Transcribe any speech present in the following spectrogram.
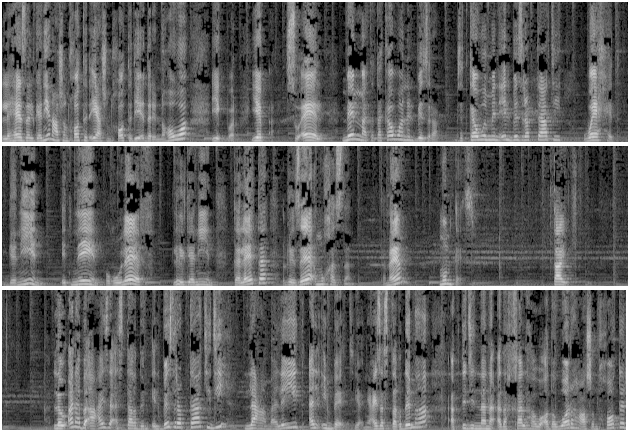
لهذا الجنين عشان خاطر إيه؟ عشان خاطر يقدر إن هو يكبر. يبقى سؤال مما تتكون البذرة بتتكون من إيه البذرة بتاعتي؟ واحد جنين اتنين غلاف. للجنين. تلاتة غذاء مخزن. تمام؟ ممتاز. طيب. لو أنا بقى عايزة أستخدم البذرة بتاعتي دي لعملية الإنبات يعني عايزة أستخدمها أبتدي إن أنا أدخلها وأدورها عشان خاطر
